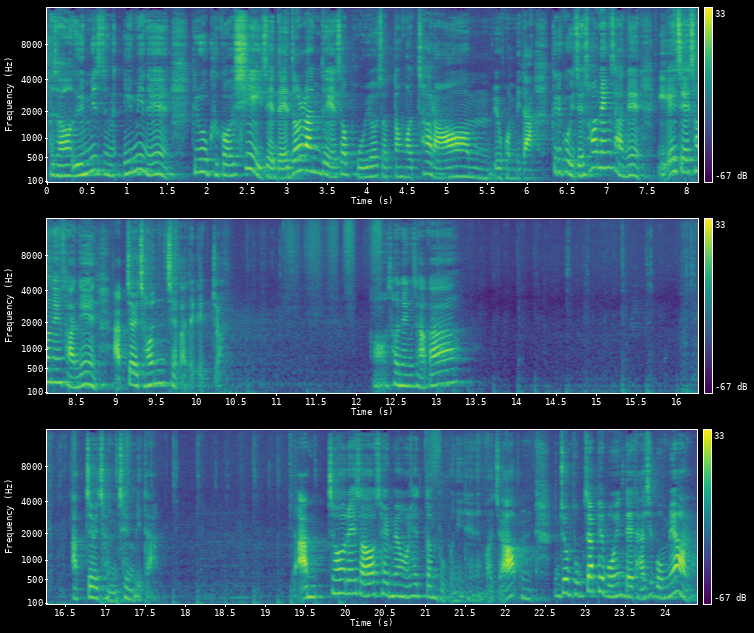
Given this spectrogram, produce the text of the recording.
그래서 의미는, 의미는, 그리고 그것이 이제 네덜란드에서 보여졌던 것처럼 요겁니다. 그리고 이제 선행사는, 이 as의 선행사는 앞절 전체가 되겠죠. 어, 선행사가 앞절 전체입니다. 앞절에서 설명을 했던 부분이 되는 거죠. 음, 좀 복잡해 보이는데 다시 보면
